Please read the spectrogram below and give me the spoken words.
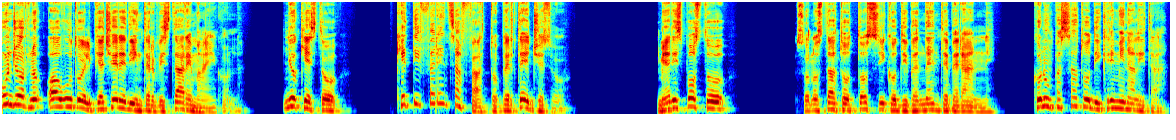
Un giorno ho avuto il piacere di intervistare Michael. Gli ho chiesto che differenza ha fatto per te Gesù? Mi ha risposto sono stato tossicodipendente per anni, con un passato di criminalità.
